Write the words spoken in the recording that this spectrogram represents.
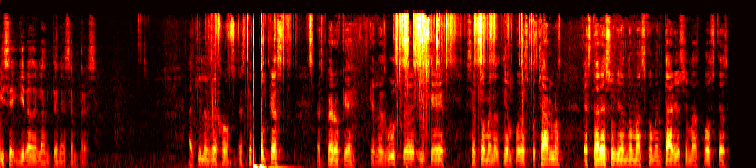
y seguir adelante en esa empresa. Aquí les dejo este podcast Espero que, les guste y que se tomen el tiempo de escucharlo. Estaré subiendo más comentarios y más podcasts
